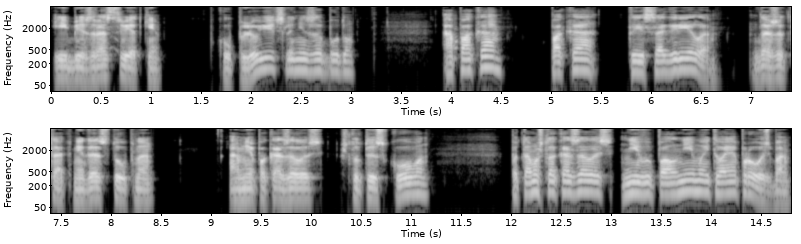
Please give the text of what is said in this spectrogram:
и без расцветки. Куплю, если не забуду. А пока, пока ты согрела, даже так недоступно. А мне показалось, что ты скован, потому что оказалась невыполнимой твоя просьба.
